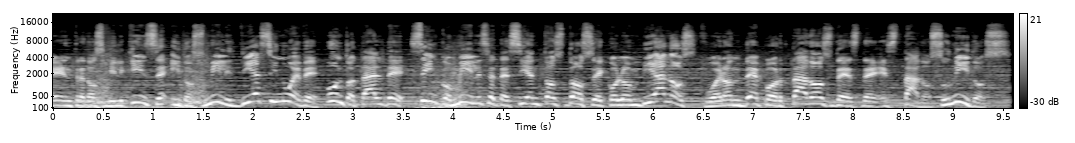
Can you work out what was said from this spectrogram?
entre 2015 y 2019, un total de 5.712 colombianos fueron deportados desde Estados Unidos.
